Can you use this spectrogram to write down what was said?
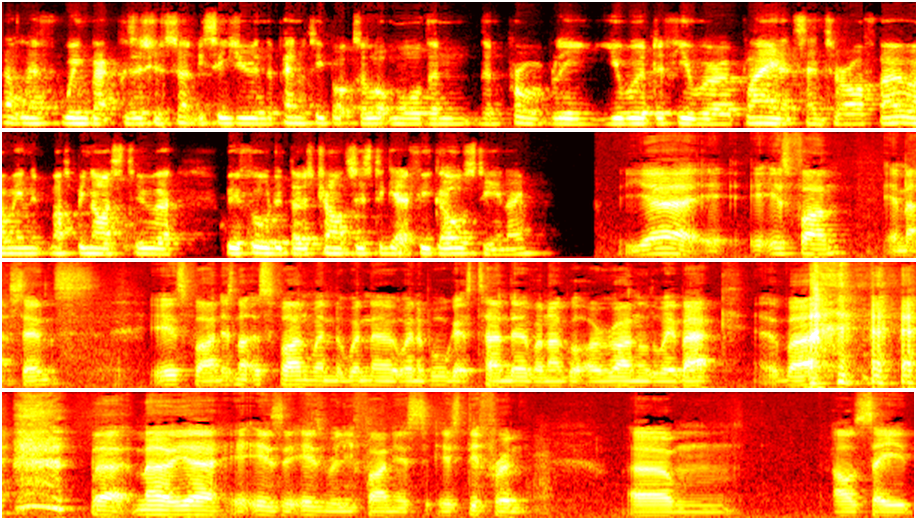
That left wing back position certainly sees you in the penalty box a lot more than than probably you would if you were playing at centre half. Though I mean, it must be nice to uh, be afforded those chances to get a few goals to your name. Yeah, it, it is fun in that sense. It is fun. It's not as fun when the when the when the ball gets turned over and I've got to run all the way back. But but no, yeah, it is. It is really fun. It's it's different. Um, I would say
